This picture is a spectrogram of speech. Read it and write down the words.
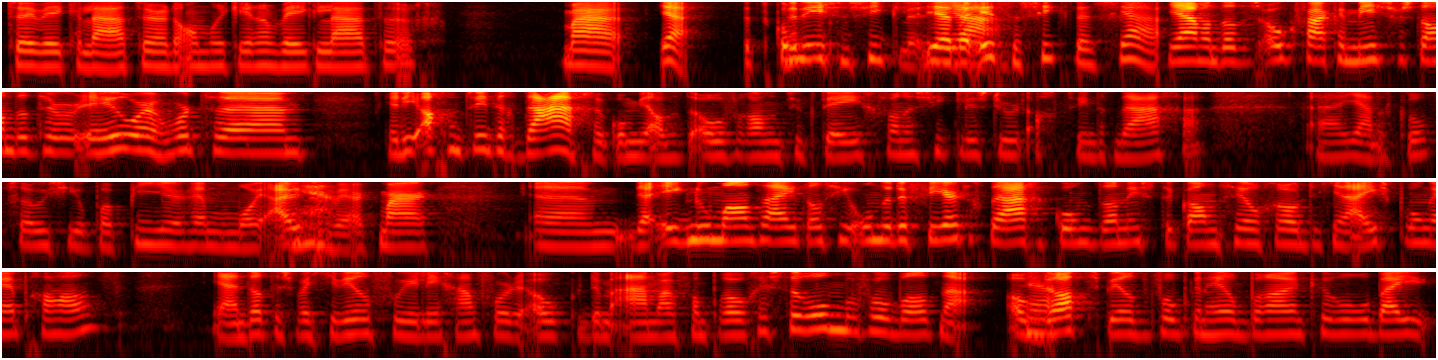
twee weken later, de andere keer een week later. Maar ja, het komt... Er is een cyclus. ja, er is een cyclus, ja. Ja, want dat is ook vaak een misverstand dat er heel erg wordt. eh, ja, die 28 dagen kom je altijd overal natuurlijk tegen. Van een cyclus duurt 28 dagen. Eh, ja, dat klopt. Zo is hij op papier helemaal mooi uitgewerkt. Maar ehm, ja, ik noem altijd als hij onder de 40 dagen komt, dan is de kans heel groot dat je een ijsprong hebt gehad. Ja, en dat is wat je wil voor je lichaam, voor de, ook de aanmaak van progesteron bijvoorbeeld. Nou, ook Ja. dat speelt bijvoorbeeld een heel belangrijke rol bij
